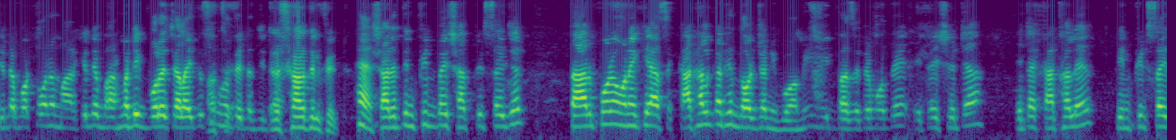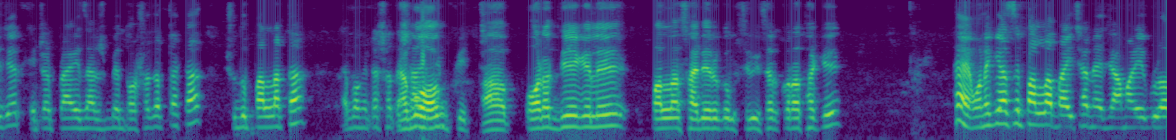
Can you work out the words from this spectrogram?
যেটা বর্তমানে মার্কেটে বার্মাটিক বলে চালাইতেছে আচ্ছা, মূলত এটা চিটাং সাড়ে তিন ফিট হ্যাঁ সাড়ে তিন ফিট বাই সাত ফিট সাইজের তারপরে অনেকে আছে কাঁঠাল কাঠের দরজা নিব আমি মিড বাজেটের মধ্যে। এটাই সেটা। এটা কাঁঠালের তিন ফিট সাইজের এটার প্রাইস আসবে দশ হাজার টাকা শুধু পাল্লাটা এবং এটার সাথে এবং অর্ডার দিয়ে গেলে পাল্লা সাইডে এরকম সিগনেচার করা থাকে। হ্যাঁ অনেকে আছে পাল্লা বাইছা নেয় যে আমার এগুলো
